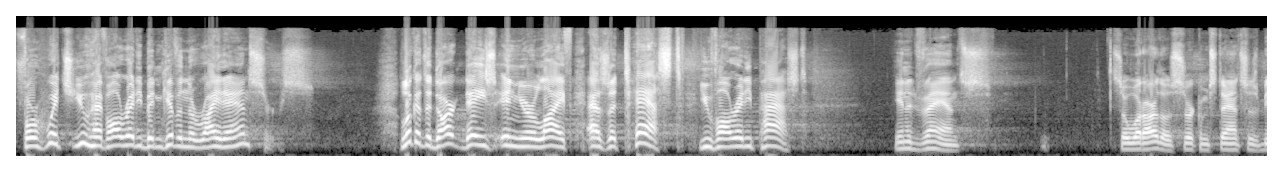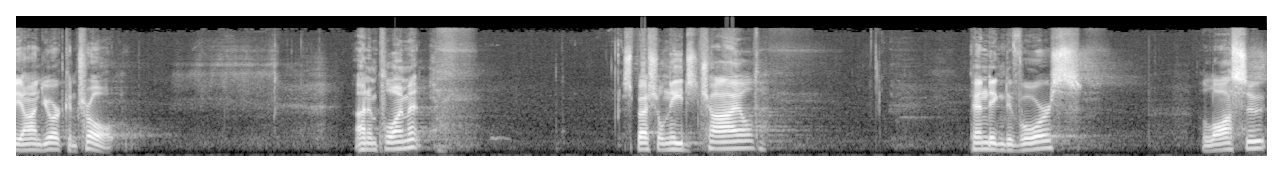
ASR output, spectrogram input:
for which you have already been given the right answers. Look at the dark days in your life as a test you've already passed in advance. So, what are those circumstances beyond your control? Unemployment, special needs child, pending divorce, lawsuit,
